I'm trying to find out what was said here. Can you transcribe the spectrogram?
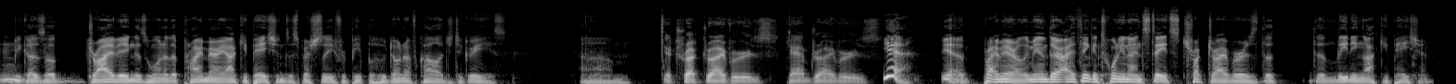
mm. because driving is one of the primary occupations, especially for people who don't have college degrees. Um, yeah, truck drivers, cab drivers. Yeah, yeah, primarily. I mean, there. I think in 29 states, truck driver is the the leading occupation.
